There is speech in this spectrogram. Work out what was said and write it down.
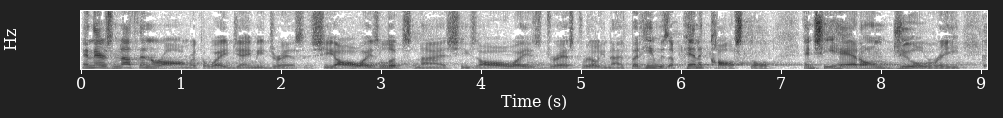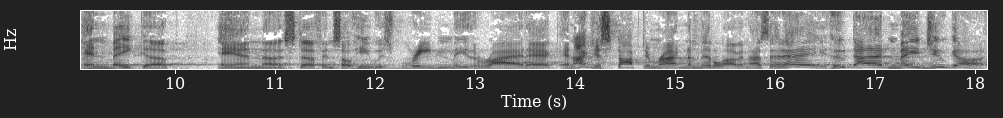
And there's nothing wrong with the way Jamie dresses. She always looks nice. She's always dressed really nice. But he was a Pentecostal, and she had on jewelry and makeup and uh, stuff. And so he was reading me the riot act. And I just stopped him right in the middle of it. And I said, Hey, who died and made you God?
